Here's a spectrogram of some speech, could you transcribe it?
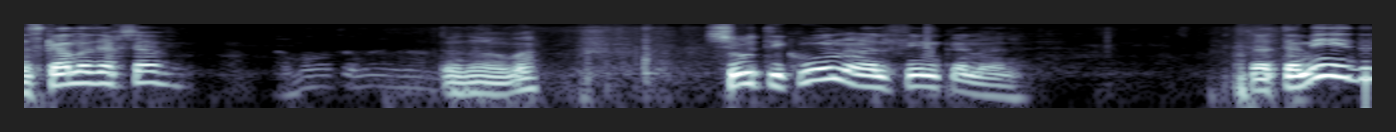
אז כמה זה עכשיו? 444. תודה רבה. שהוא תיקון האלפין כנ"ל. והתמיד,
